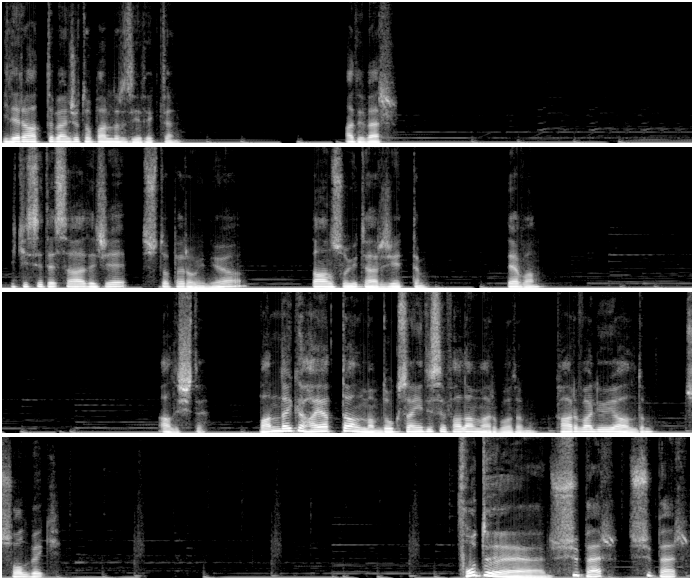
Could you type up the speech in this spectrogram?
ileri hattı bence toparlarız yedekten. Hadi ver. İkisi de sadece stoper oynuyor. Danso'yu tercih ettim. Devam. Al işte. Van Dijk'ı hayatta almam. 97'si falan var bu adamın. Carvalho'yu aldım. Sol bek. Foden. Süper. Süper.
